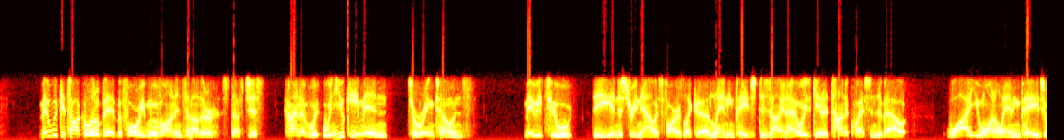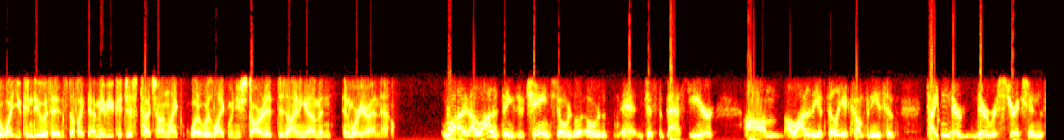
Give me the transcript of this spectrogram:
maybe we could talk a little bit before we move on into other stuff. Just kind of when you came in to ringtones, maybe to the industry now, as far as like a landing page design, I always get a ton of questions about why you want a landing page or what you can do with it and stuff like that. Maybe you could just touch on like what it was like when you started designing them and and where you're at now. Well, a lot of things have changed over the over the just the past year. Um, a lot of the affiliate companies have tightened their their restrictions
